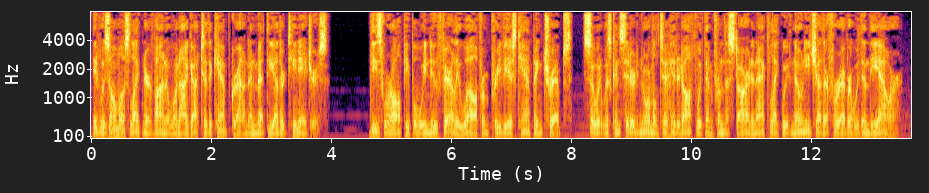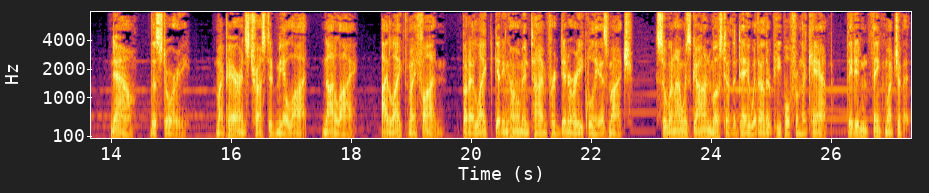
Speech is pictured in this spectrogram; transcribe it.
it was almost like nirvana when I got to the campground and met the other teenagers. These were all people we knew fairly well from previous camping trips, so it was considered normal to hit it off with them from the start and act like we've known each other forever within the hour. Now, the story. My parents trusted me a lot, not a lie. I liked my fun, but I liked getting home in time for dinner equally as much. So when I was gone most of the day with other people from the camp, they didn't think much of it.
